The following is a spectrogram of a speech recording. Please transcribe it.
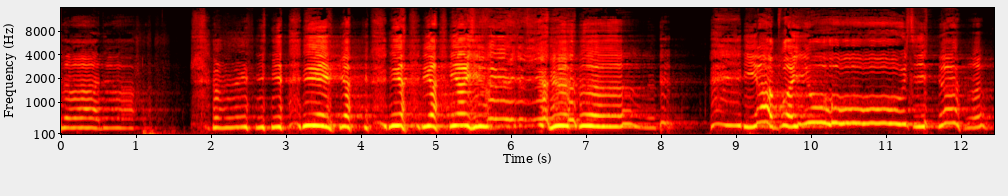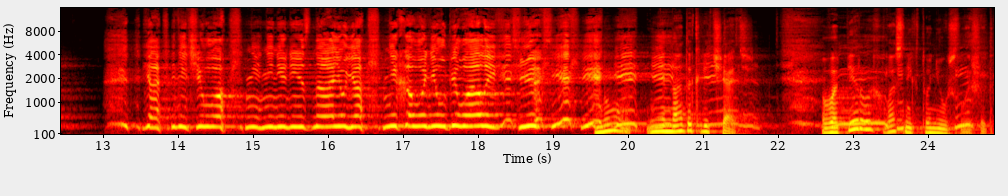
надо. Я, я, я, я, я боюсь. Я ничего не, не, не, не знаю, я никого не убивал. Ну, не надо кричать. Во-первых, вас никто не услышит,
